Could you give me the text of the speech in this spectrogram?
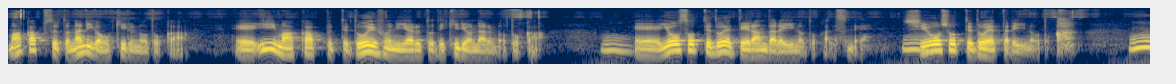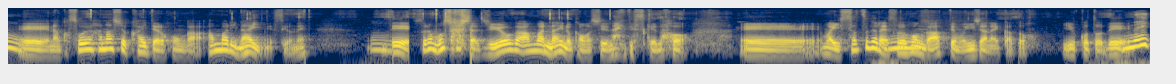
マークアップすると何が起きるのとか、えーいいマークアップってどういうふうにやるとできるようになるのとか、うん。えー要素ってどうやって選んだらいいのとかですね使用書ってどうやったらいいのとか、うん。えーなんかそういう話を書いてある本があんまりないんですよね。うんでそれはもしかしたら需要があんまりないのかもしれないんですけど、えーまあ、一冊ぐらいそういう本があってもいいじゃないかということで、めっ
